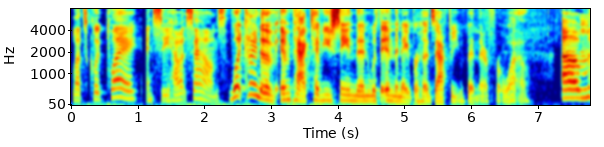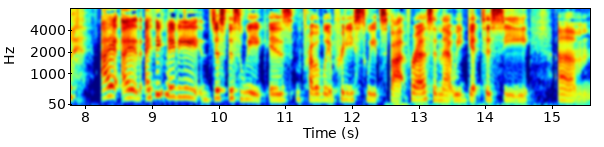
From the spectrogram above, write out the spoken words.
Let's click play and see how it sounds. What kind of impact have you seen then within the neighborhoods after you've been there for a while? Um, I, I, I think maybe just this week is probably a pretty sweet spot for us in that we get to see um,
